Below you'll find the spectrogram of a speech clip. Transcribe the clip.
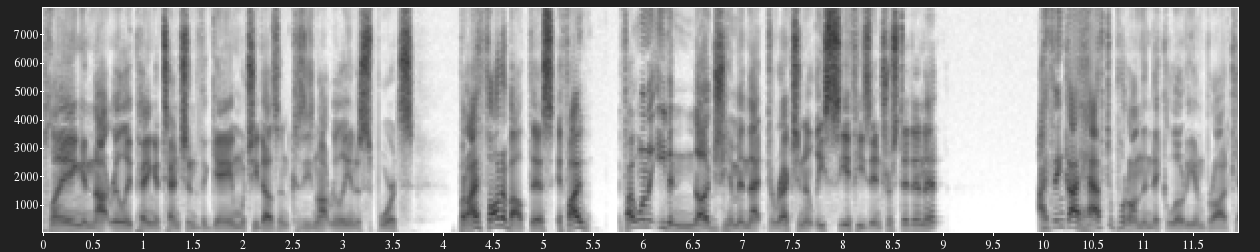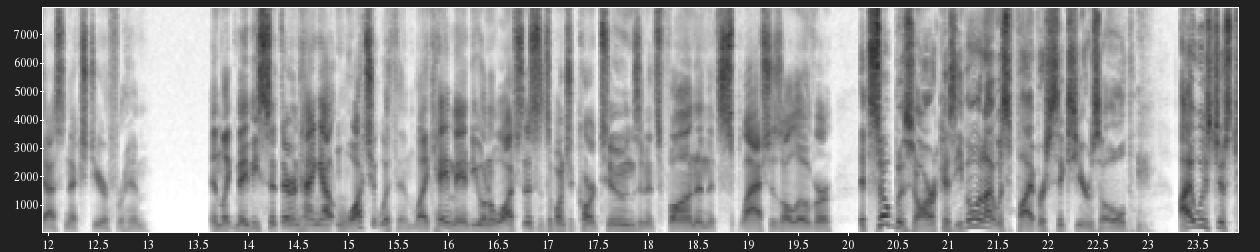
playing and not really paying attention to the game, which he doesn't because he's not really into sports. But I thought about this. If I if I want to even nudge him in that direction, at least see if he's interested in it, I think I have to put on the Nickelodeon broadcast next year for him. And like maybe sit there and hang out and watch it with him. Like, hey man, do you want to watch this? It's a bunch of cartoons and it's fun and it splashes all over. It's so bizarre because even when I was five or six years old, I was just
